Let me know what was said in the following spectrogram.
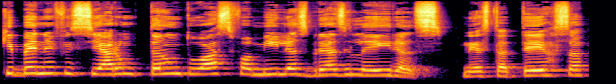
que beneficiaram tanto as famílias brasileiras. Nesta terça,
